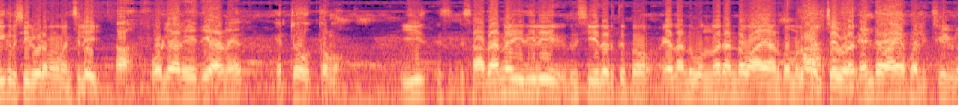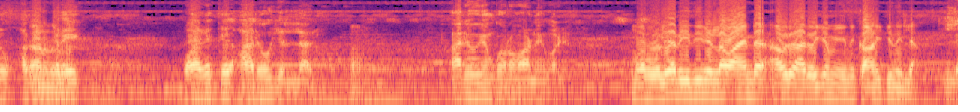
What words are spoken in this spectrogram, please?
ഈ കൃഷിയിലൂടെ നമുക്ക് മനസ്സിലായി. ആ ഫോളിയാർ രീതിയാണ് ഏറ്റവും ഉത്തമം. ഈ സാധാരണ രീതിയിൽ കൃഷി ചെയ്തെടുത്ത് ഇപ്പൊ ഏതാണ്ട് ഒന്നോ രണ്ടോ വായാണ് ഇപ്പോൾ നമ്മൾ കൊലിച്ച രണ്ടോ രണ്ട് വായ കൊലച്ചുള്ളൂ അത്. ഇത്രയും വാഴയ്ക്ക് ആരോഗ്യമല്ല. ആരോഗ്യം കുറവാണ് ഈ വാഴ. നമ്മളെ പോളിയ രീതിയിലുള്ള വായന്റെ ആ ഒരു ആരോഗ്യം ഇന്ന് കാണിക്കുന്നില്ല. ഇല്ല.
